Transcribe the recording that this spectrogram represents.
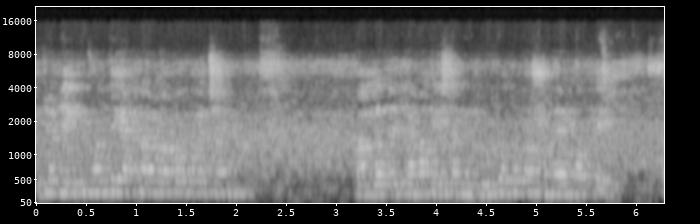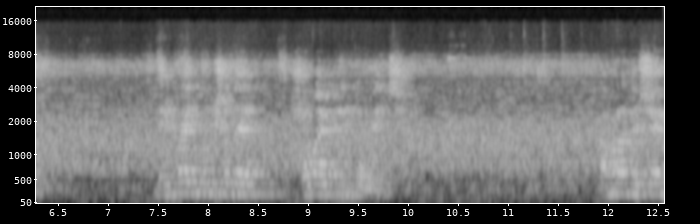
এই জন্য ইতিমধ্যেই আপনারা লক্ষ্য করেছেন, বাংলাদেশ জামাতে ইসলামের গুরুত্বপূর্ণ সময়ের মধ্যে নির্বাহী পরিষদের সবাই মিলিত হয়েছে। আমরা দেশের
